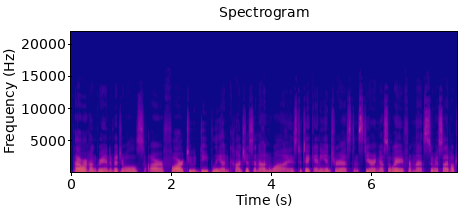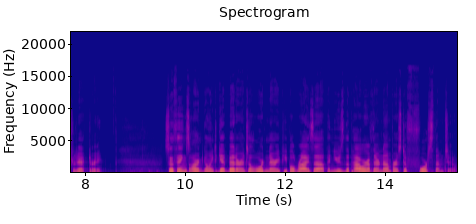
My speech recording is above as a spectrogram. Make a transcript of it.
power hungry individuals are far too deeply unconscious and unwise to take any interest in steering us away from that suicidal trajectory. So things aren't going to get better until ordinary people rise up and use the power of their numbers to force them to.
